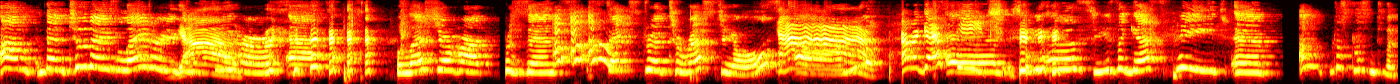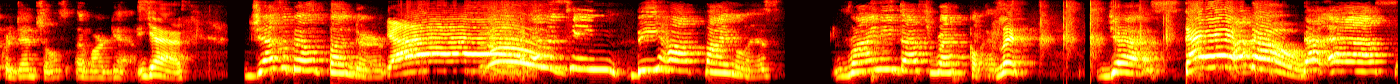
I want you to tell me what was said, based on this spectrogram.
Um, then two days later, you're Yeah. gonna see her at Bless Your Heart presents Extraterrestrials. Yes! I'm a Um, guest and peach. she is. She's a guest peach, and um, let's listen to the credentials of our guest. yes. Jezebel Thunder. Yes! 17 BHoF finalists. Riney Das Reckless. Listen, yes. that ass though. That ass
